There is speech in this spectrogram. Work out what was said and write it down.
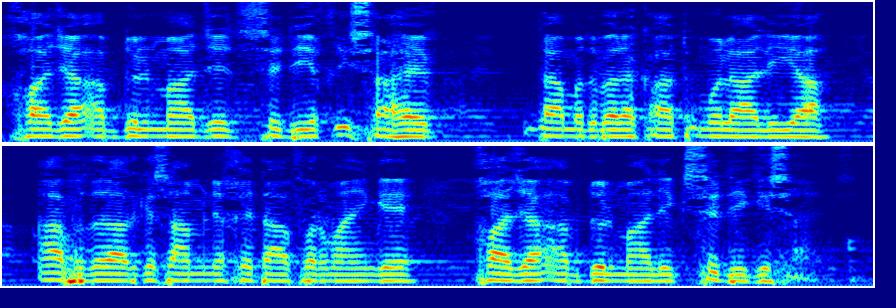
خواجہ عبد الماجد صدیقی صاحب، دامت برکاتم العالیہ آپ حضرات کے سامنے خطاب فرمائیں گے، خواجہ عبد المالک صدیقی صاحب۔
